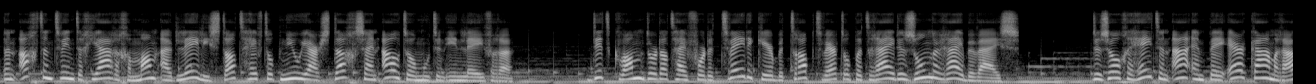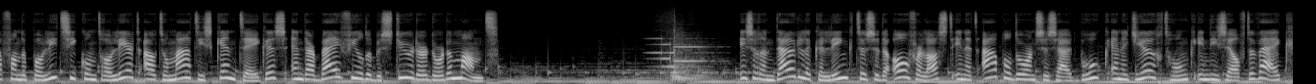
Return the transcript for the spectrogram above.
Een 28-jarige man uit Lelystad heeft op nieuwjaarsdag zijn auto moeten inleveren. Dit kwam doordat hij voor de tweede keer betrapt werd op het rijden zonder rijbewijs. De zogeheten ANPR-camera van de politie controleert automatisch kentekens en daarbij viel de bestuurder door de mand. Is er een duidelijke link tussen de overlast in het Apeldoornse Zuidbroek en het jeugdhonk in diezelfde wijk?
